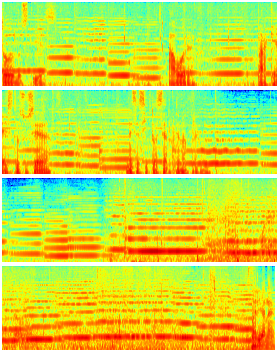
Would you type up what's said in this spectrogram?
todos los días. Ahora, para que esto suceda, necesito hacerte una pregunta. Mariana,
